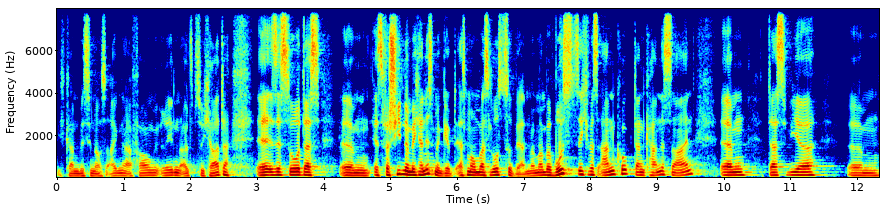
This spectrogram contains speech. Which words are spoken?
ich kann ein bisschen aus eigener Erfahrung reden als Psychiater, äh, ist es so, dass ähm, es verschiedene Mechanismen gibt, erstmal um was loszuwerden. Wenn man bewusst sich was anguckt, dann kann es sein, ähm, dass wir ähm,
